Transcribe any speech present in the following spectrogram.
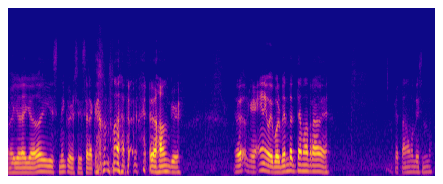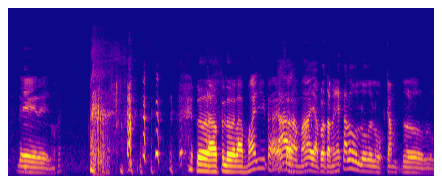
Oye, yo, le- yo doy sneakers y se le quedó más el hunger. Eh, Ok, anyway, volviendo al tema otra vez. ¿Qué estábamos diciendo? De, de no sé. Lo de, la, lo de las mallitas Ah, esas. la malla, pero también está lo, lo de los, cam- de los, los,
